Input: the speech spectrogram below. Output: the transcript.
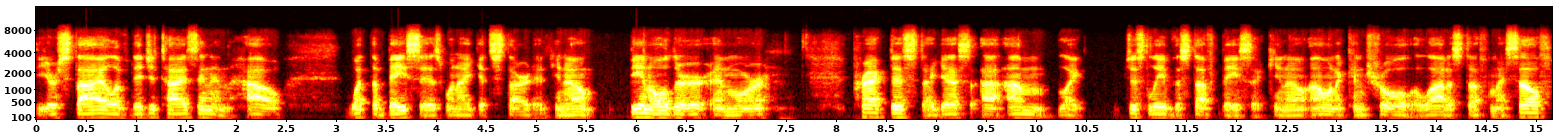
your style of digitizing and how what the base is when I get started. You know, being older and more practiced, I guess I, I'm like just leave the stuff basic. You know, I want to control a lot of stuff myself.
